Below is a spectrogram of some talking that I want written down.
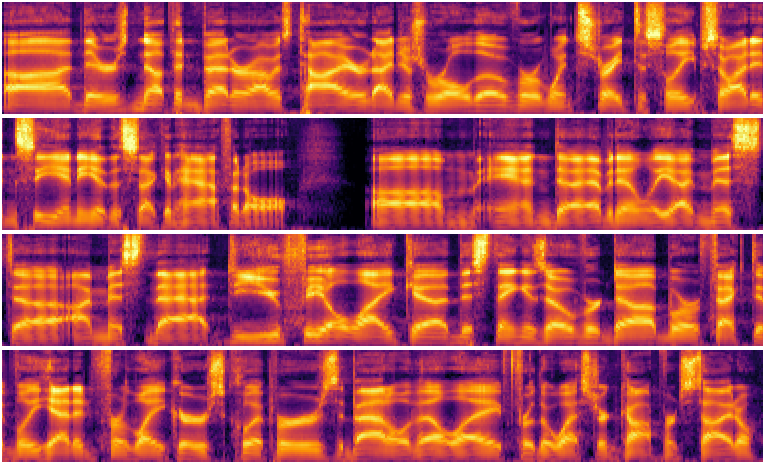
Uh, there's nothing better. I was tired. I just rolled over, went straight to sleep. So I didn't see any of the second half at all. Um, and uh, evidently, I missed. Uh, I missed that. Do you feel like uh, this thing is over, Dub, or effectively headed for Lakers, Clippers, the Battle of LA for the Western Conference title?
